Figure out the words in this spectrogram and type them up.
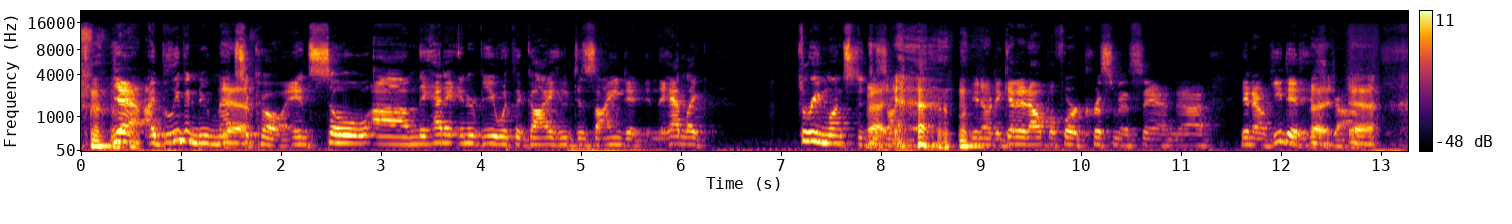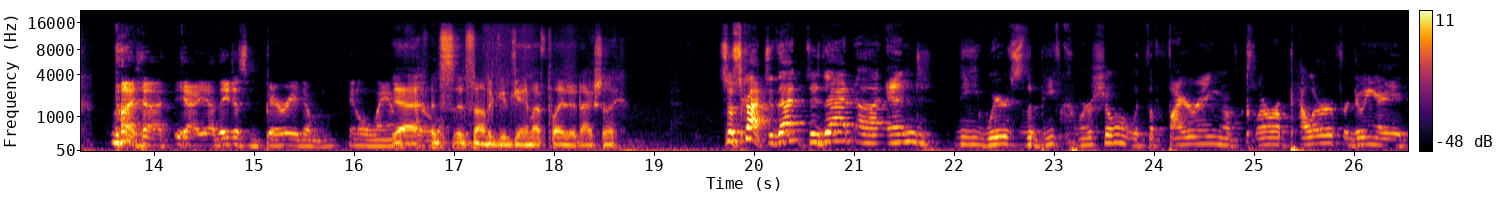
yeah, I believe in New Mexico, and so um, they had an interview with the guy who designed it, and they had like three months to Right. design it, you know, to get it out before Christmas, and uh, you know he did his Right, job. yeah, But uh, yeah, yeah, they just buried him in a landfill. yeah. It's it's not a good game. I've played it actually. So Scott, did that did that uh, end the "Where's the Beef" commercial with the firing of Clara Peller for doing a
